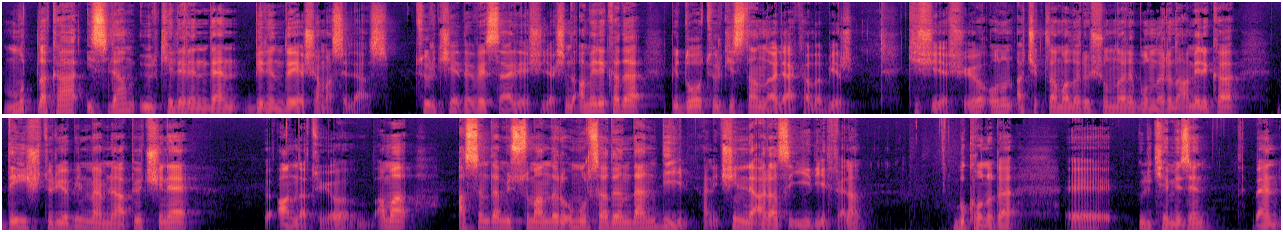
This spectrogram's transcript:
mutlaka İslam ülkelerinden birinde yaşaması lazım. Türkiye'de vesaire yaşayacak. Şimdi Amerika'da bir Doğu Türkistan'la alakalı bir kişi yaşıyor. Onun açıklamaları şunları bunlarını Amerika değiştiriyor bilmem ne yapıyor Çin'e anlatıyor. Ama aslında Müslümanları umursadığından değil, hani Çin'le arası iyi değil falan. Bu konuda e, ülkemizin ben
